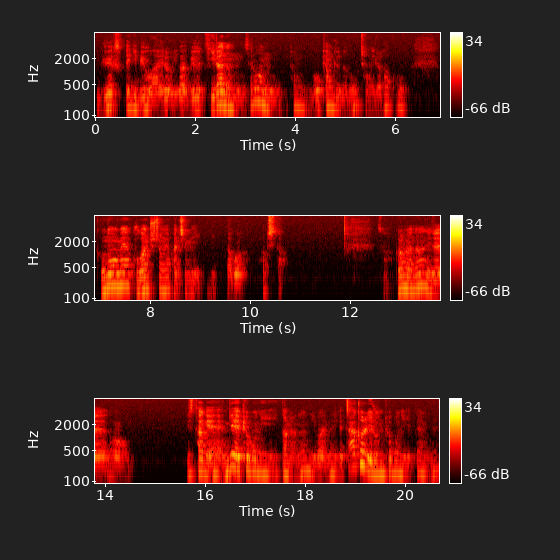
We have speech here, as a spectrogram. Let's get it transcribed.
뮤 x 빼기 뮤 y를 우리가 뮤 d라는 새로운 평, 모평균으로 정의를 하고 그놈의 구간 추정에 관심이 있다고 합시다. 자, 그러면은 이제 어, 비슷하게 n개의 표본이 있다면은 이번에는 이게 짝을 이룬 표본이기 때문에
